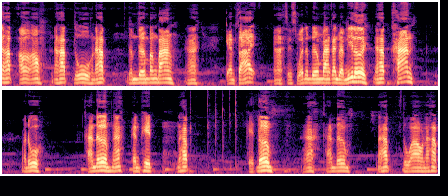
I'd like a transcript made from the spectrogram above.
นะครับเอาเอานะครับ ดูนะครับ เดิมๆบางๆอ่าแก้มซ้ายอะสวยๆเดิมๆบางกันแบบนี้เลยนะครับคานมาดูคานเดิมนะ แผ่นเพจนะครับ เพจเดิมอะคานเดิมนะครับ ดูเอานะครับ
